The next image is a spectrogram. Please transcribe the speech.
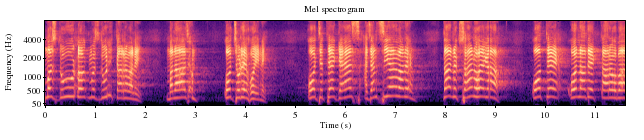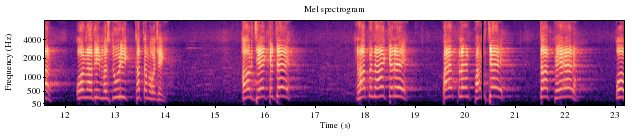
ਮਜ਼ਦੂਰ ਲੋਕ ਮਜ਼ਦੂਰੀ ਕਰਨ ਵਾਲੇ ਮੁਲਾਜ਼ਮ ਉਹ ਜੁੜੇ ਹੋਏ ਨੇ। ਉਹ ਜਿੱਥੇ ਗੈਸ ਏਜੰਸੀਆਂ ਵਾਲੇ ਦਾ ਨੁਕਸਾਨ ਹੋਏਗਾ ਉੱਥੇ ਉਹਨਾਂ ਦੇ ਕਾਰੋਬਾਰ ਉਹਨਾਂ ਦੀ ਮਜ਼ਦੂਰੀ ਖਤਮ ਹੋ ਜਾਏਗੀ ਔਰ ਜੇ ਕਿਤੇ ਰੱਬ ਨਾ ਕਰੇ ਪਾਈਪਲਾਈਨ ਫਟ ਜਾਏ ਤਾਂ ਫਿਰ ਉਹ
